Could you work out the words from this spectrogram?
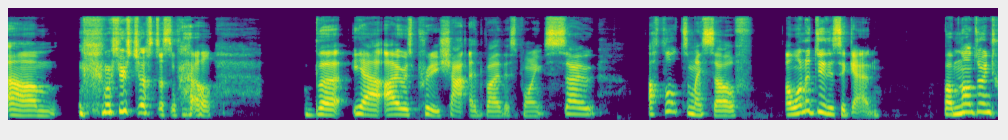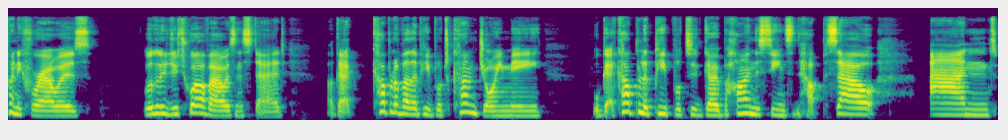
um, which was just as well. But yeah, I was pretty shattered by this point. So I thought to myself, I want to do this again, but I'm not doing 24 hours. We're going to do 12 hours instead. I'll get a couple of other people to come join me. We'll get a couple of people to go behind the scenes and help us out. And,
